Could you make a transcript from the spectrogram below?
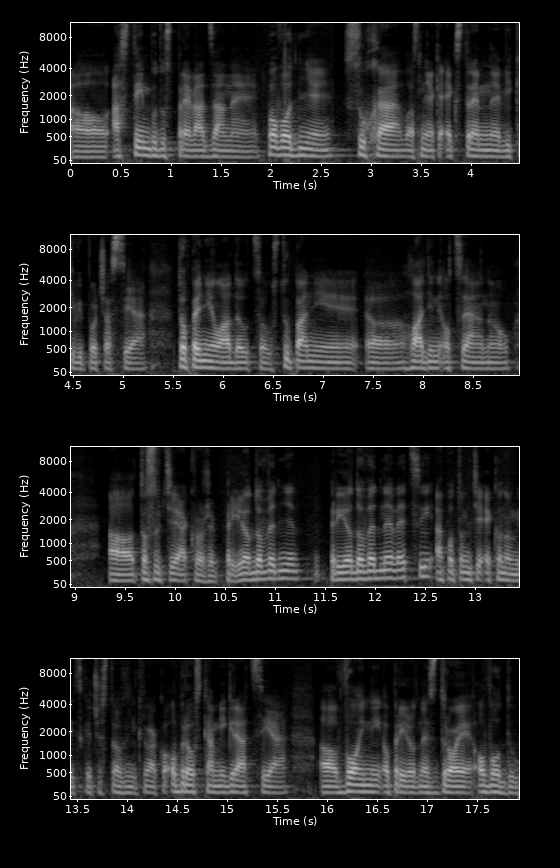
uh, a s tým budú sprevádzané povodne, sucha, vlastne nejaké extrémne výkyvy počasia, topenie ľadovcov, stúpanie uh, hladiny oceánov. Uh, to sú tie akože prírodovedne, prírodovedné veci a potom tie ekonomické, čo z toho vzniknú, ako obrovská migrácia, vojny o prírodné zdroje, o vodu,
